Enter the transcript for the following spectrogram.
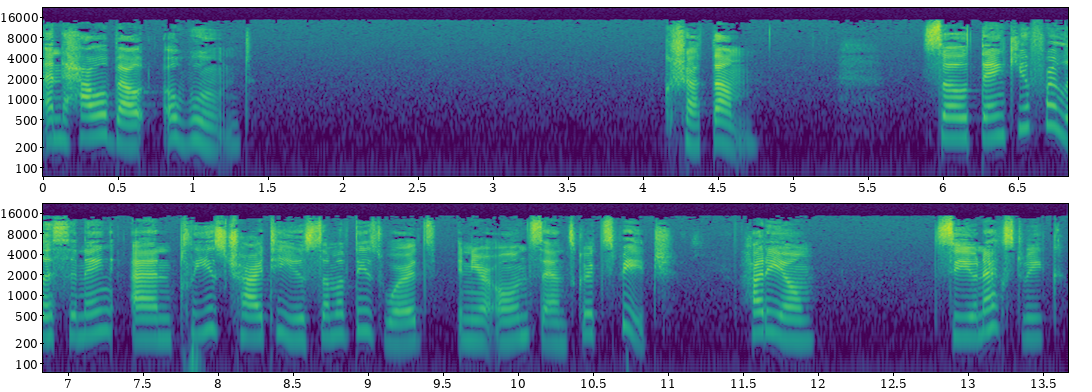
And how about a wound? Kshatam. So thank you for listening and please try to use some of these words in your own Sanskrit speech. Hari Om. See you next week.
